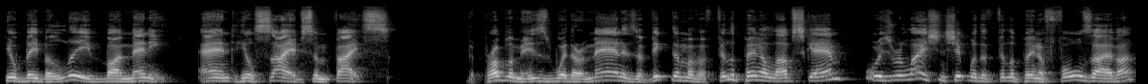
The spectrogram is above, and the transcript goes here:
he'll be believed by many and he'll save some face. The problem is whether a man is a victim of a Filipino love scam or his relationship with a Filipina falls over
